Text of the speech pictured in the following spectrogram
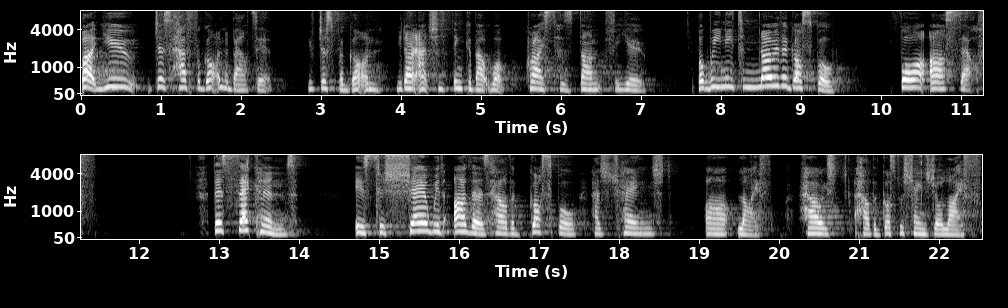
but you just have forgotten about it. You've just forgotten. You don't actually think about what Christ has done for you. But we need to know the gospel for ourselves. The second is to share with others how the gospel has changed our life, how, how the gospel's changed your life.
